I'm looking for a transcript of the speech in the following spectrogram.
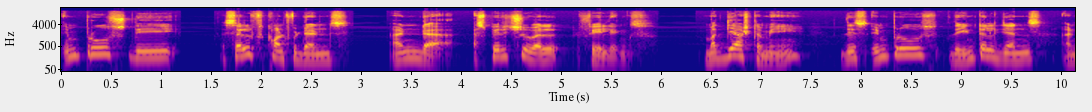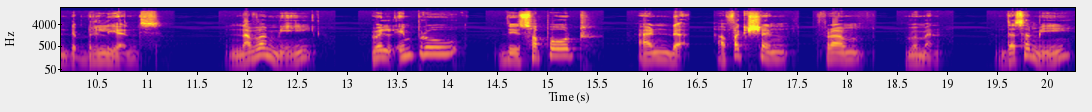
improves the self confidence and uh, spiritual feelings. Madhyashtami, this improves the intelligence and brilliance. Navami will improve the support and affection from women. Dasami,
